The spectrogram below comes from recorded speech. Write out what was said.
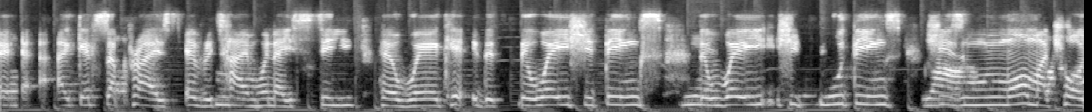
I, I, get surprised every mm. time when I see her work, the, the way she thinks, yeah. the way she do things. Yeah. She's more mature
